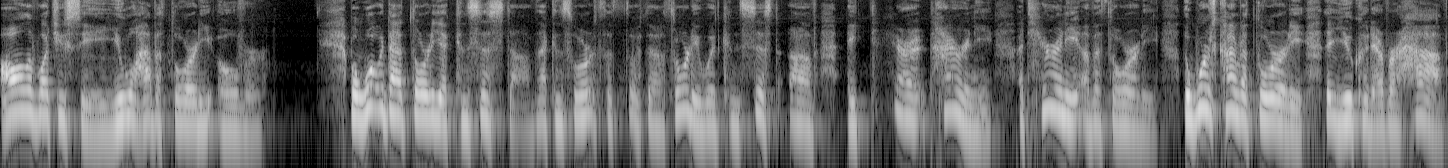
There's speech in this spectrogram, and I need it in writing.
all of what you see, you will have authority over. But what would that authority consist of? That the authority would consist of a tyranny, a tyranny of authority, the worst kind of authority that you could ever have.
